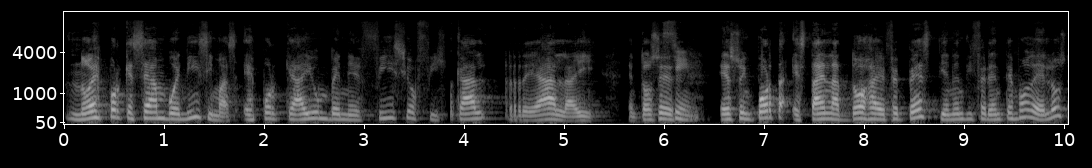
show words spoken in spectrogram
no es porque sean buenísimas, es porque hay un beneficio fiscal real ahí. Entonces, eso importa. Está en las dos AFPs, tienen diferentes modelos.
